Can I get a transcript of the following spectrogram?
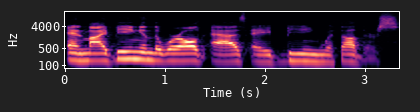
and my being in the world as a being with others.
